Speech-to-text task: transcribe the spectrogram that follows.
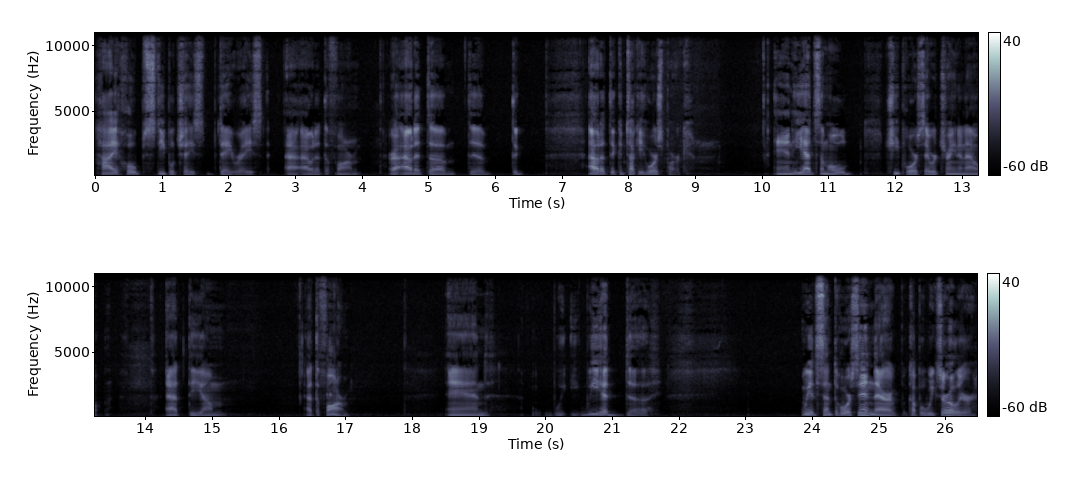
high hope steeplechase day race out at the farm, or out at um, the the out at the Kentucky Horse Park, and he had some old cheap horse they were training out at the um at the farm and we we had uh, we had sent the horse in there a couple of weeks earlier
